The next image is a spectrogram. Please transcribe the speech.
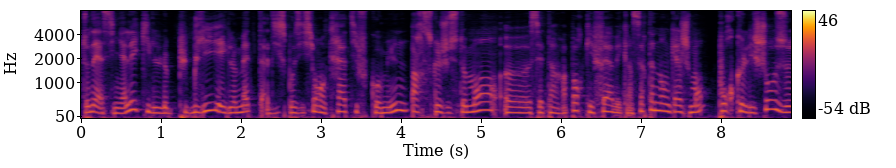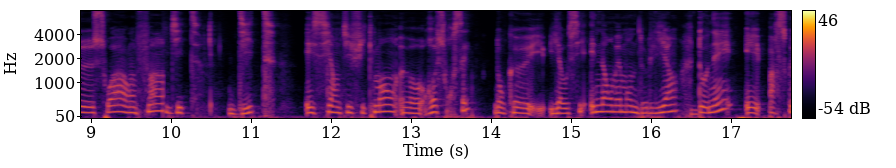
tenais à signaler qu'il le publie et le mette à disposition en créative commune parce que justement euh, c'est un rapport qui est fait avec un certain engagement pour que les choses soient enfin dites, dites et scientifiquement euh, ressourcées. Donc euh, il y a aussi énormément de liens donnés et parce que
